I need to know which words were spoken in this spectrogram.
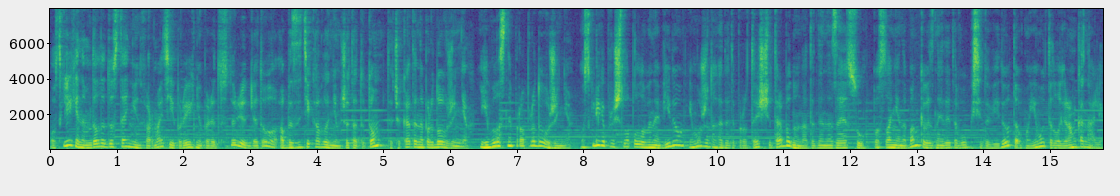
Оскільки нам дали достатньо інформації про їхню передісторію для того, аби з зацікавленням читати том та чекати на продовження. І власне про продовження. Оскільки пройшла половина відео, я можу нагадати про те, що треба донатити на ЗСУ. Послання на банки ви знайдете в описі до відео та в моєму телеграм-каналі.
